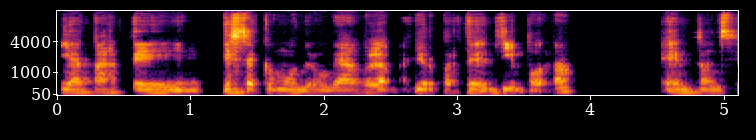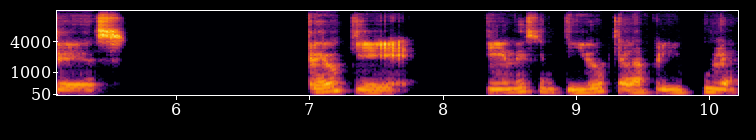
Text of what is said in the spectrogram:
y aparte está como drogado la mayor parte del tiempo, ¿no? Entonces, creo que tiene sentido que la película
